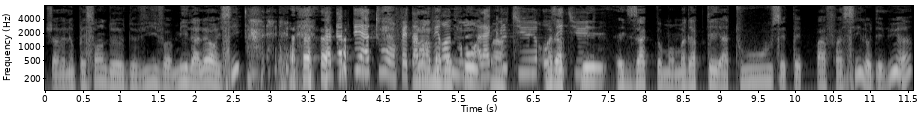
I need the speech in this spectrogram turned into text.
j'avais l'impression de, de vivre mille à l'heure ici. T'adapter à tout en fait, à Ah, l'environnement, à la culture, aux études. Exactement, m'adapter à tout, c'était pas facile au début. Hein.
